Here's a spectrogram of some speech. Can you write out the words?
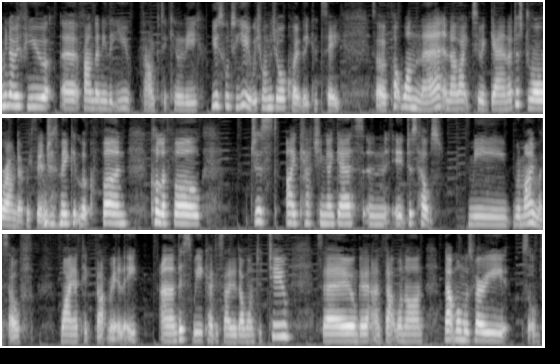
me know if you uh, found any that you found particularly useful to you. Which one was your quote that you could see? So I've put one there and I like to again I just draw around everything. Just make it look fun colourful just eye-catching I guess. And it just helps me remind myself why I picked that really. And this week I decided I wanted two, so I'm going to add that one on. That one was very sort of,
